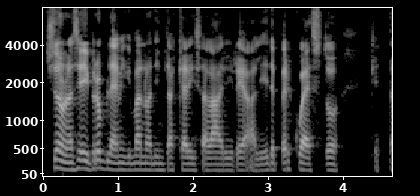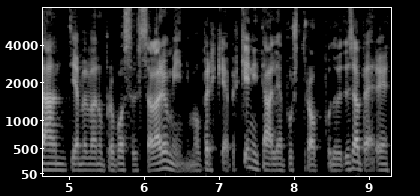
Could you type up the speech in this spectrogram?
Ci sono una serie di problemi che vanno ad intaccare i salari reali ed è per questo che tanti avevano proposto il salario minimo. Perché? Perché in Italia purtroppo dovete sapere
